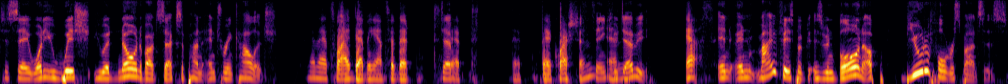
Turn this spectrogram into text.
to say, "What do you wish you had known about sex upon entering college?" And that's why Debbie answered that Deb- that, that that question. Thank you, Debbie. Yes. and and my Facebook has been blowing up. Beautiful responses.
